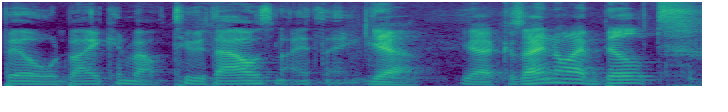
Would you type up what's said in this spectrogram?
build, back in about 2000, I think. Yeah, yeah, because I know I built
